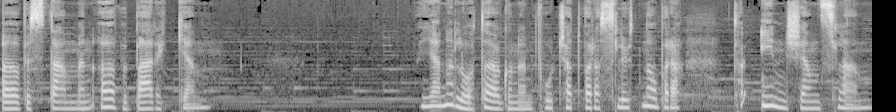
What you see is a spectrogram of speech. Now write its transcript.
över stammen, över barken. Gärna låta ögonen fortsatt vara slutna och bara ta in känslan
